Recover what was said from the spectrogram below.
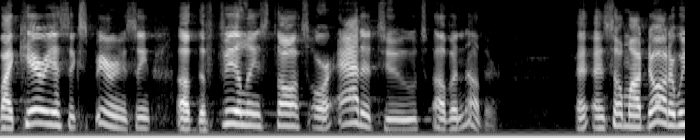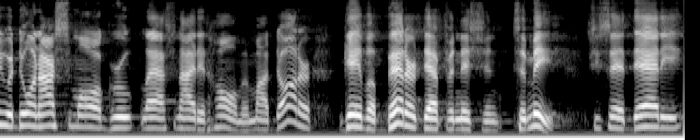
vicarious experiencing of the feelings, thoughts, or attitudes of another. And, and, so, my daughter, we were doing our small group last night at home, and my daughter gave a better definition to me. She said, Daddy,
